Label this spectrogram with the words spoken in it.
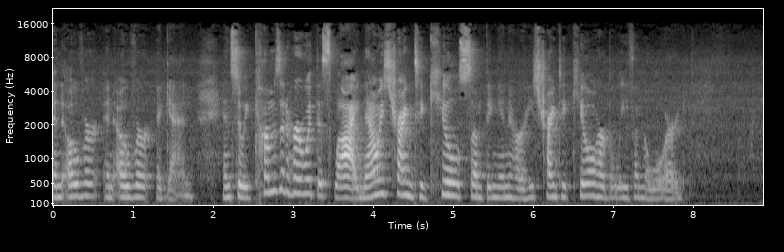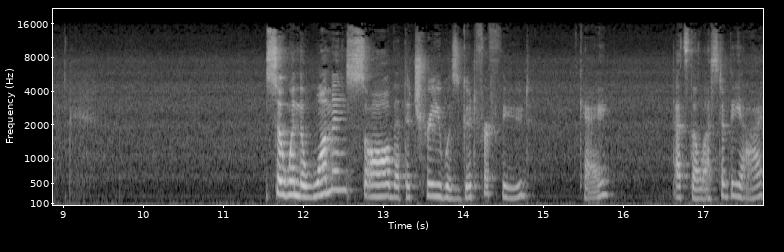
and over and over again. And so he comes at her with this lie. Now he's trying to kill something in her, he's trying to kill her belief in the Lord. So when the woman saw that the tree was good for food, okay, that's the lust of the eye.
